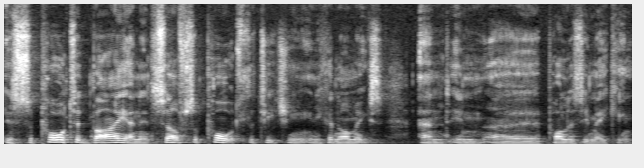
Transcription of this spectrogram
is supported by and itself supports the teaching in economics and in uh, policy making.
